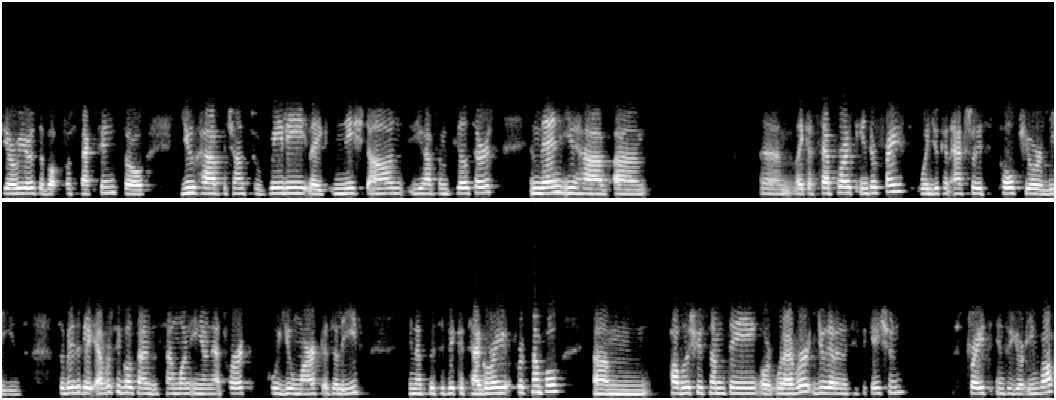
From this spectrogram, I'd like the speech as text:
serious about prospecting. So you have the chance to really like niche down. You have some filters, and then you have um, um, like a separate interface where you can actually stalk your leads. So basically, every single time that someone in your network who you mark as a lead in a specific category, for example, um, publishes something or whatever, you get a notification straight into your inbox,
